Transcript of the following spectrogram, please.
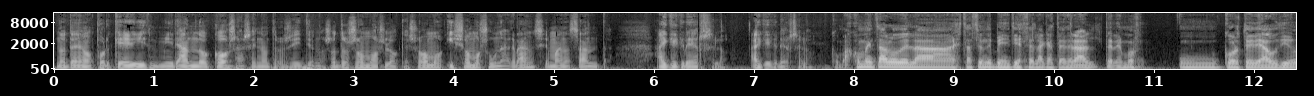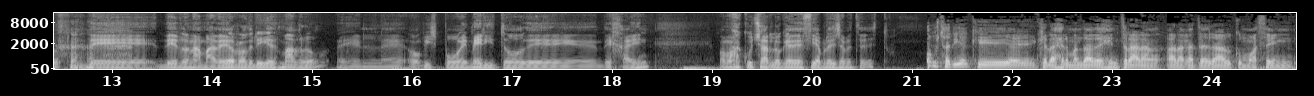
No tenemos por qué ir mirando cosas en otros sitios. Nosotros somos lo que somos y somos una gran Semana Santa. Hay que creérselo, hay que creérselo. Como has comentado lo de la estación de penitencia de la catedral, tenemos un corte de audio de, de don Amadeo Rodríguez Magro, el eh, obispo emérito de, de Jaén. Vamos a escuchar lo que decía precisamente de esto. Me gustaría que, eh, que las hermandades entraran a la catedral como hacen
